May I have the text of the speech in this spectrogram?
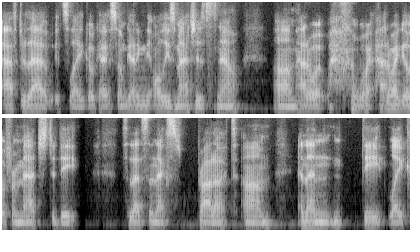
after that, it's like, okay, so I'm getting the, all these matches now. Um, how do I, how do I go from match to date? So that's the next product. Um, and then date, like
